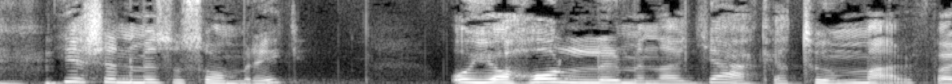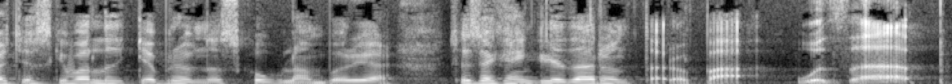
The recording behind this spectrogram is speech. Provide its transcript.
jag känner mig så somrig. Och jag håller mina jäkla tummar för att jag ska vara lika brun när skolan börjar. Så att jag kan glida runt där och bara, what's up?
